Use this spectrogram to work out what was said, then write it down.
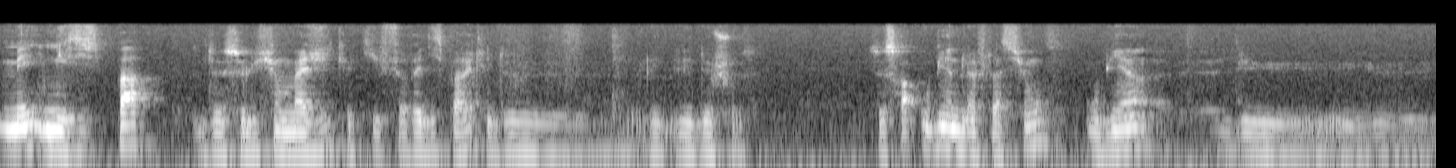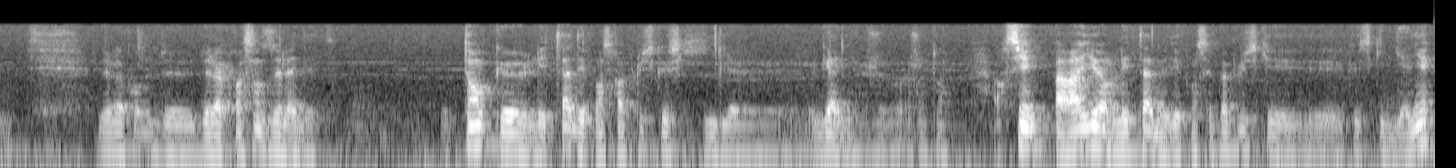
Mais il n'existe pas de solution magique qui ferait disparaître les deux, choses. Ce sera ou bien de l'inflation, ou bien de, la, croissance de la dette. Tant que l'État dépensera plus que ce qu'il euh, gagne, j'entends. Alors si par ailleurs l'État ne dépensait pas plus que, ce qu'il gagnait,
